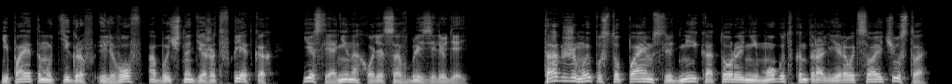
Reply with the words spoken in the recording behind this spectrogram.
И поэтому тигров и львов обычно держат в клетках, если они находятся вблизи людей. Также мы поступаем с людьми, которые не могут контролировать свои чувства.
